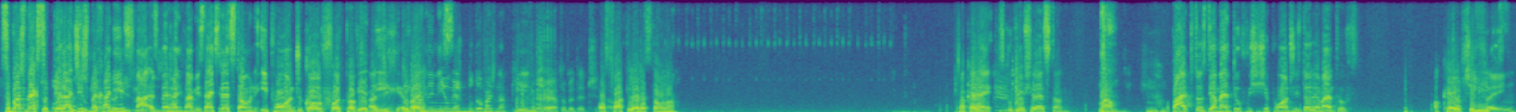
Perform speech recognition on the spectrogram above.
Zobaczmy jak sobie Zobaczmy radzisz sobie, mechanizma, radzisz z mechanizmami. Znajdź redstone i połącz go w Ale odpowiednich... ty, naprawdę nie umiesz budować napięcia, ja to będę czytał. O fuck, ile redstone'a. Okej, Ej, zgubił się redstone. mam. Patrz, to z diamentów musi się połączyć do diamentów. Okej, Just czyli saying.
